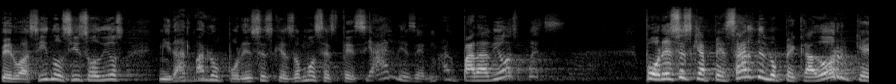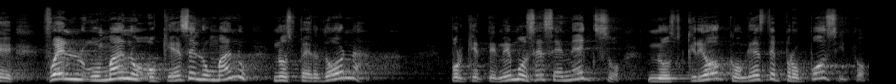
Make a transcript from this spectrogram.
Pero así nos hizo Dios. Mira, hermano, por eso es que somos especiales, hermano. Para Dios, pues. Por eso es que a pesar de lo pecador que fue el humano o que es el humano, nos perdona porque tenemos ese nexo, nos crió con este propósito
